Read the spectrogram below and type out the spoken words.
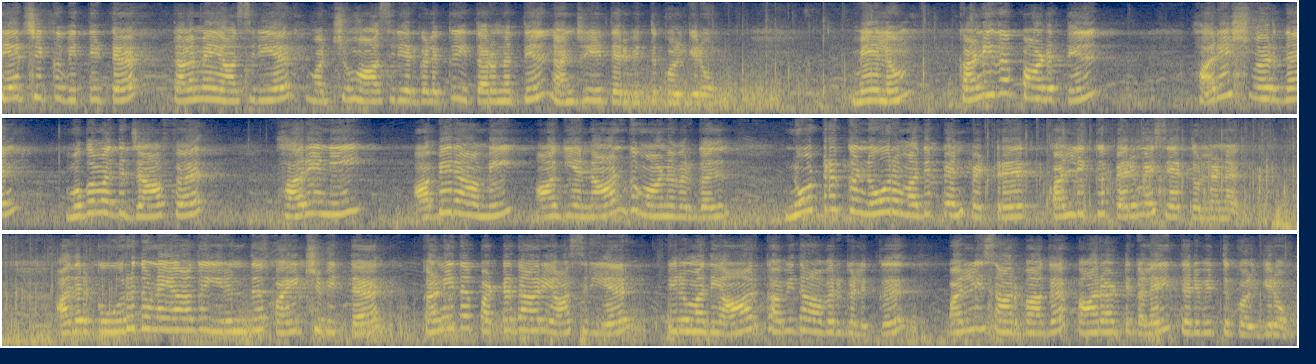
தேர்ச்சிக்கு வித்திட்ட தலைமை ஆசிரியர் மற்றும் ஆசிரியர்களுக்கு இத்தருணத்தில் நன்றியை தெரிவித்துக் கொள்கிறோம். மேலும் கணித பாடத்தில் ஹரிஷ்வர்தன் முகமது ஜாஃபர் ஹரிணி அபிராமி ஆகிய நான்கு மாணவர்கள் நூற்றுக்கு நூறு மதிப்பெண் பெற்று பள்ளிக்கு பெருமை சேர்த்துள்ளனர். அதற்கு உறுதுணையாக இருந்து பயிற்றுவித்த கணித பட்டதாரி ஆசிரியர் திருமதி ஆர். கவிதா அவர்களுக்கு பள்ளி சார்பாக பாராட்டுகளை தெரிவித்துக் கொள்கிறோம்.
